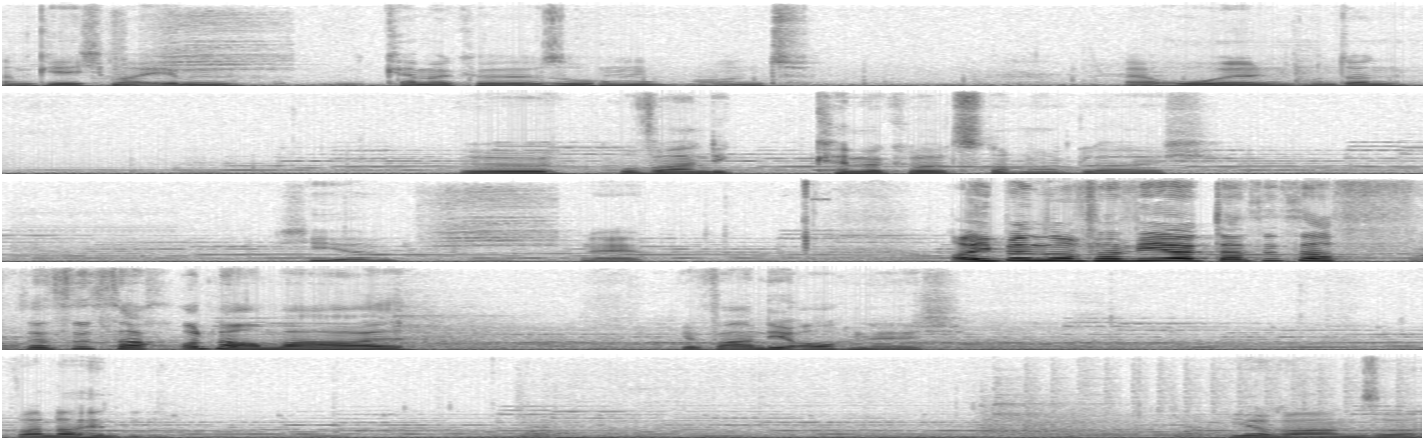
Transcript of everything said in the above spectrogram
Dann gehe ich mal eben Chemical suchen und erholen und dann... Äh, wo waren die Chemicals nochmal gleich? Hier? Nee. Oh, ich bin so verwirrt. Das ist doch, das ist doch unnormal. Hier waren die auch nicht. Die waren da hinten. Hier waren sie.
